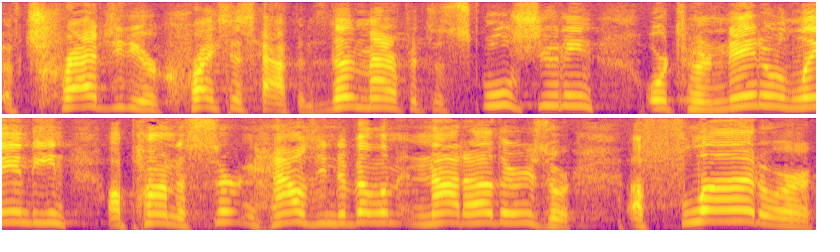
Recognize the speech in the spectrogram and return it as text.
of, tragedy or crisis happens, it doesn't matter if it's a school shooting or tornado landing upon a certain housing development, not others, or a flood or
